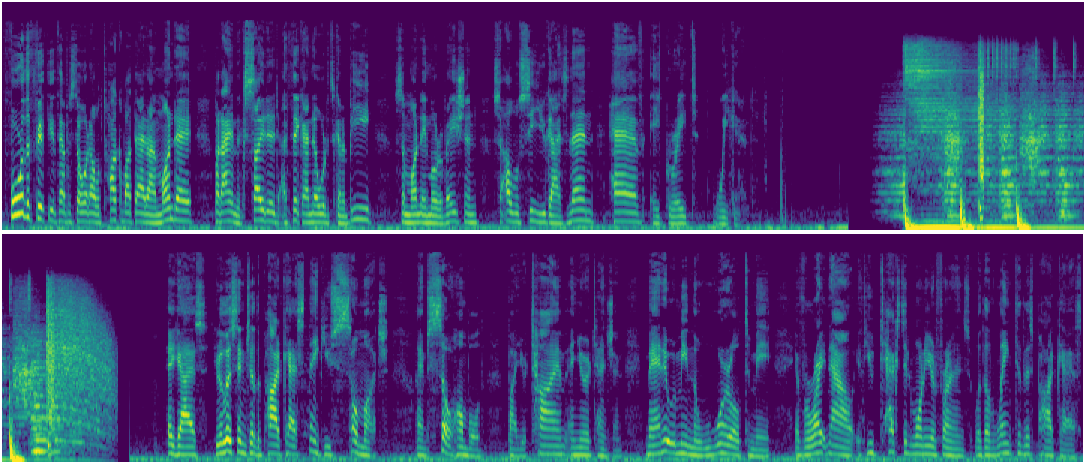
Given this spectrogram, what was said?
for the 50th episode. I will talk about that on Monday, but I am excited. I think I know what it's going to be, some Monday motivation. So I will see you guys then. Have a great weekend. Hey guys, you're listening to the podcast. Thank you so much. I am so humbled by your time and your attention. Man, it would mean the world to me if right now, if you texted one of your friends with a link to this podcast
